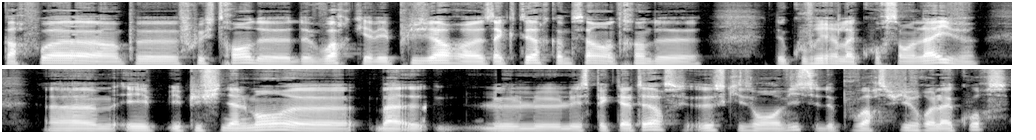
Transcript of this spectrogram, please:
parfois un peu frustrant de, de voir qu'il y avait plusieurs acteurs comme ça en train de, de couvrir la course en live. Et, puis finalement, bah, les spectateurs, eux, ce qu'ils ont envie, c'est de pouvoir suivre la course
